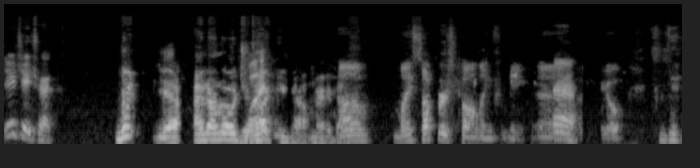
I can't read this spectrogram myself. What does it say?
JJ Trek. But Yeah, I don't know what you're What? talking about, Mary Beth. Um, my supper's calling for me. Uh, Uh. I go.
